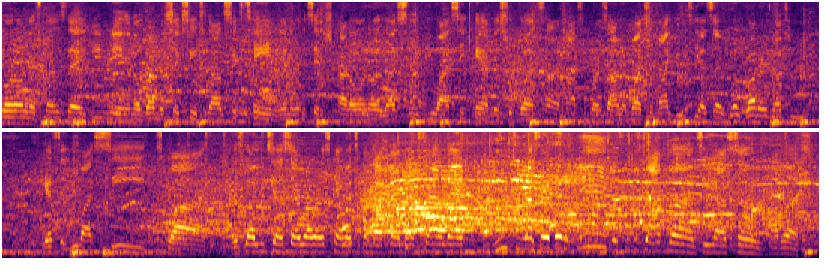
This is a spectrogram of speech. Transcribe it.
going on this Wednesday evening on November 16, 2016 in the Windy City, Chicago, Illinois, Wesley, UIC campus. Your boy Son Hossi Barzan and watching my UTSA Roadrunners watching against the UIC squad. Let's go UTSA Runners. Can't wait to come back home next Saturday. UTSA for the league. Let's get the job done. See you guys soon. God bless.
